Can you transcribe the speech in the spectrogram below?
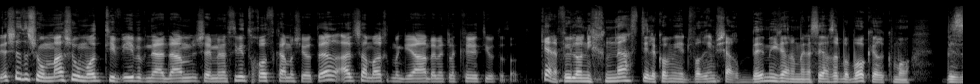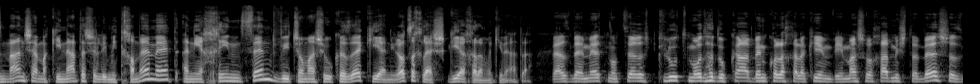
יש איזשהו משהו מאוד טבעי בבני אדם שהם מנסים לדחוס כמה שיותר עד שהמערכת מגיעה באמת לקריטיות הזאת. כן, אפילו לא נכנסתי לכל מיני דברים שהרבה מאיתנו מנסים לעשות בבוקר, כמו בזמן שהמקינטה שלי מתחממת, אני אכין סנדוויץ' או משהו כזה, כי אני לא צריך להשגיח על המקינטה. ואז באמת נוצרת תלות מאוד הדוקה בין כל החלקים, ואם משהו אחד משתבש, אז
